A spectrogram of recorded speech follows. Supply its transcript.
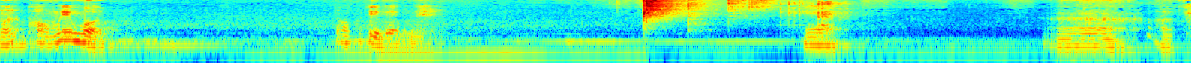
มันออกไม่หมดต้องตีแบบนี้เนี่ยอ่าโอเค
